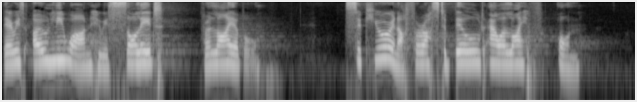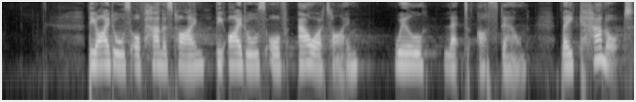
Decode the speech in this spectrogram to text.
There is only one who is solid, reliable, secure enough for us to build our life on. The idols of Hannah's time, the idols of our time, will let us down. They cannot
